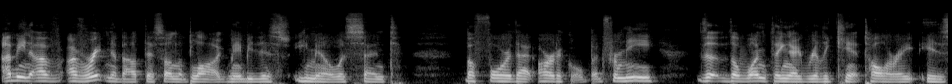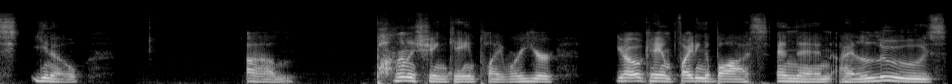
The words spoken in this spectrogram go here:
I mean, I've, I've written about this on the blog. Maybe this email was sent before that article. But for me, the, the one thing I really can't tolerate is, you know, um, punishing gameplay where you're, you're, okay, I'm fighting a boss, and then I lose,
